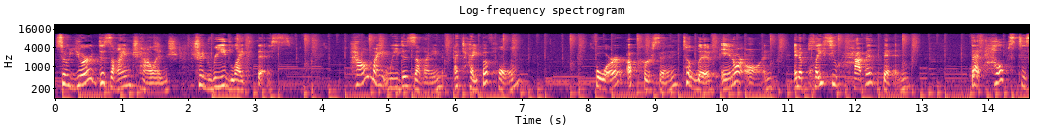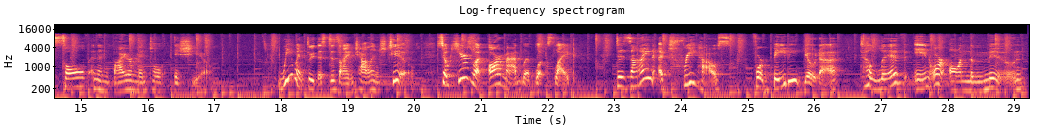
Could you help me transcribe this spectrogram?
So your design challenge should read like this. How might we design a type of home for a person to live in or on in a place you haven't been that helps to solve an environmental issue. We went through this design challenge too. So here's what our Mad Lib looks like. Design a treehouse for baby Yoda to live in or on the moon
